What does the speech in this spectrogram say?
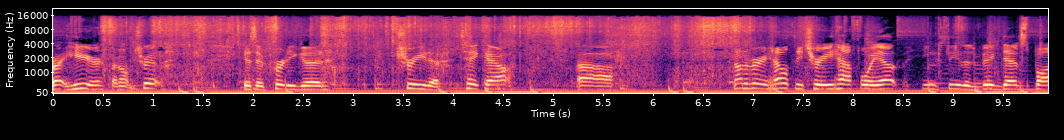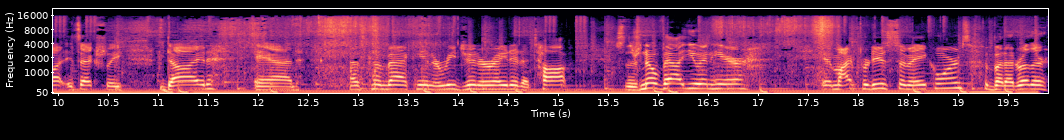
Right here, if I don't trip, is a pretty good tree to take out. Uh, not a very healthy tree halfway up. You can see there's a big dead spot. It's actually died and has come back in and regenerated a top. So there's no value in here. It might produce some acorns, but I'd rather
